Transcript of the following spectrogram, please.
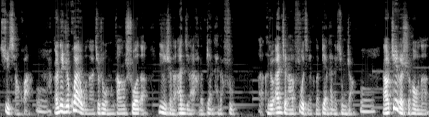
具象化。嗯而那只怪物呢，就是我们刚刚说的映射了安吉拉和他变态的父，啊，就安吉拉的父亲和他变态的兄长。嗯然后这个时候呢，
